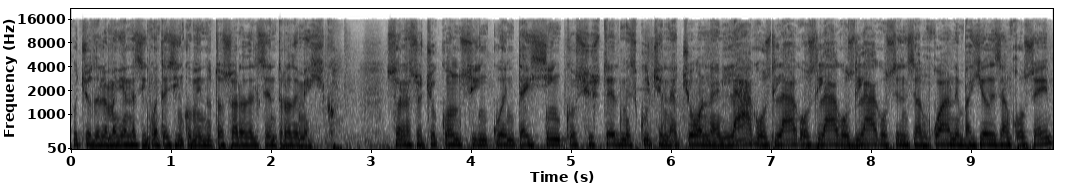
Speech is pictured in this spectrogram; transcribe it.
8 de la mañana, 55 minutos, hora del centro de México. Son las 8 con 55. Si usted me escucha en La Chona, en Lagos, Lagos, Lagos, Lagos, en San Juan, en Bajío de San José,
